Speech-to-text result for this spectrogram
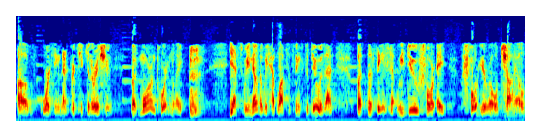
of working that particular issue. But more importantly, yes, we know that we have lots of things to do with that, but the things that we do for a four-year-old child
